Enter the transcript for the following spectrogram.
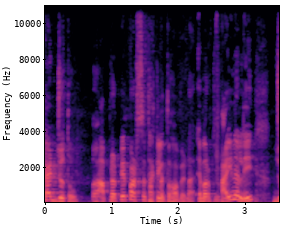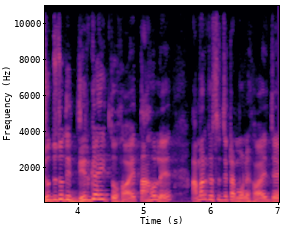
কার্যত আপনার পেপারসে থাকলে তো হবে না। এবার ফাইনালি যুদ্ধ যদি দীর্ঘায়িত হয় তাহলে আমার কাছে যেটা মনে হয় যে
